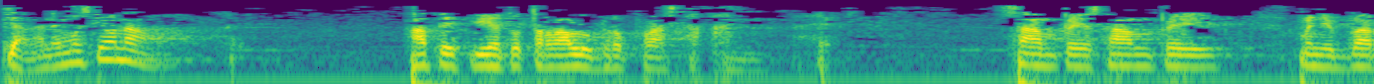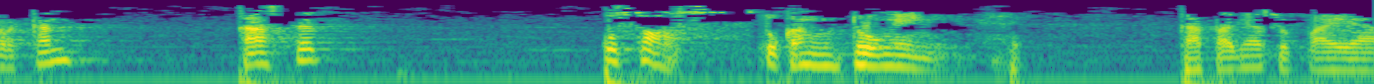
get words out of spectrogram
jangan emosional. Atifiyah itu terlalu berperasaan. Sampai-sampai menyebarkan kaset usos tukang dongeng. Katanya supaya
